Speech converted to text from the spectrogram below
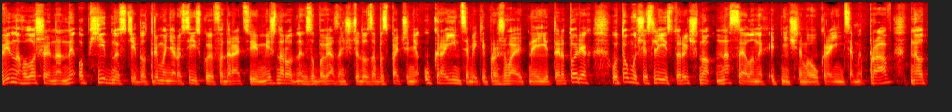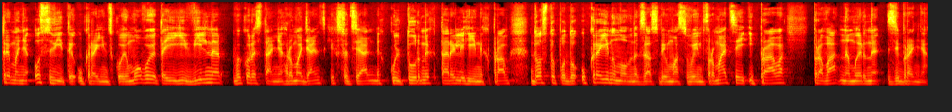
Він наголошує на необхідності дотримання Російською Федерацією міжнародних зобов'язань щодо забезпечення українцям, які проживають на її територіях, у тому числі історично населених етнічними українцями, прав на отримання освіти українською мовою та її вільне використання громадянських, соціальних, культурних та релігійних прав, доступу до україномовних засобів масової інформації і права права на мирне зібрання.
